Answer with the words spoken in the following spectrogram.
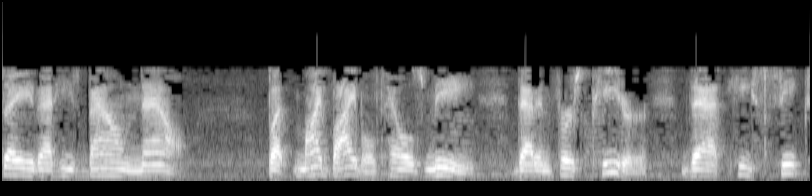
say that he's bound now. But my Bible tells me that in First Peter that he seeks,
